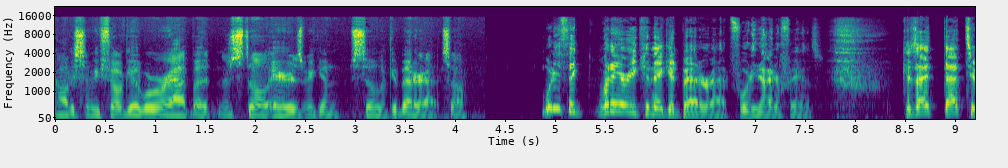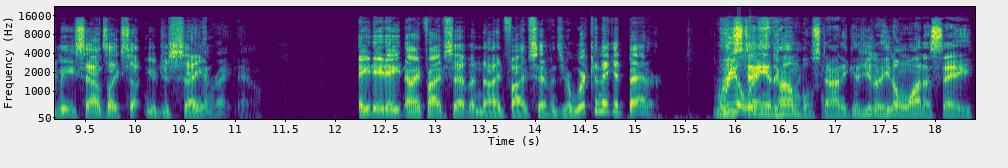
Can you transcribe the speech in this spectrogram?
obviously, we feel good where we're at, but there's still areas we can still get better at. So, what do you think? What area can they get better at, 49er fans? Because that, that to me sounds like something you're just saying right now. 888 957 9570. Where can they get better? He's staying humble, Stoney, because you know he don't want to say,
